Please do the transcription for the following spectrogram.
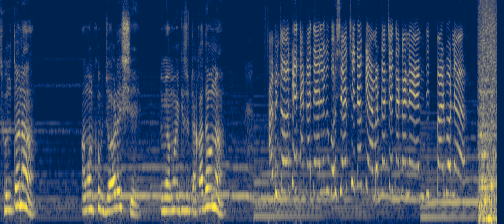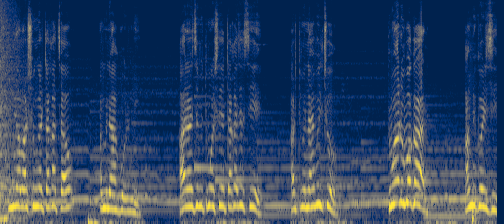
সুলতানা আমার খুব জ্বর এসছে। তুমি আমাকে কিছু টাকা দাও না? আমি তোমাকে টাকা দেওয়ার লেগে বসে আছি নাকি আমার কাছে টাকা নেই আমি দিতে পারব না। তুমি আমার সঙ্গে টাকা চাও আমি না করিনি। আর আজ আমি তোমার সাথে টাকা চাচ্ছি আর তুমি না বলছো তোমার উপকার আমি করেছি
